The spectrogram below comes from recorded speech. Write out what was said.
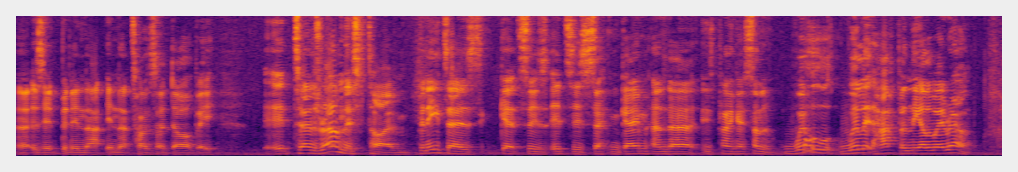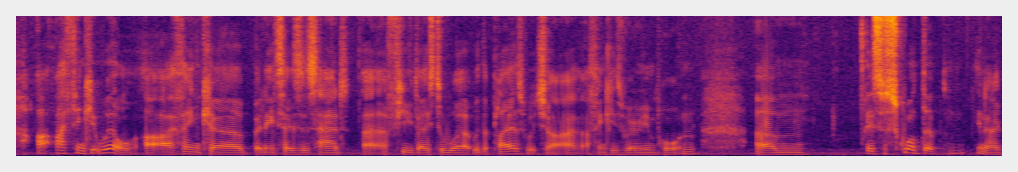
Uh, has it been in that in that Tyneside derby? It turns around this time. Benitez gets his it's his second game, and uh, he's playing against Sunderland. Will will it happen the other way around? I, think it will. I, think uh, Benitez has had a few days to work with the players, which I, I think is very important. Um, it's a squad that, you know,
